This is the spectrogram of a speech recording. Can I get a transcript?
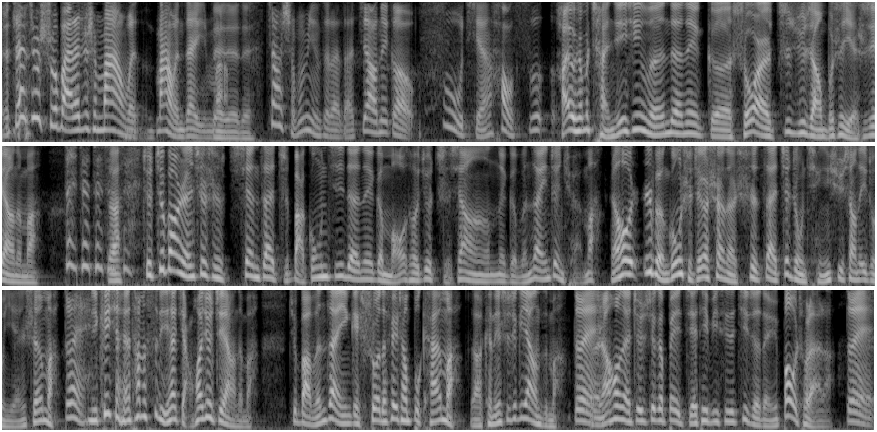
这就说白了就是骂文 骂文在寅嘛。对对对，叫什么名字来着？叫那个富田浩司。还有什么产经新闻的那个首尔支局长不是也是这样的吗？对对对对吧？就这帮人就是现在只把攻击的那个矛头就指向那个文在寅政权嘛。然后日本公使这个事儿呢，是在这种情绪上的一种延伸嘛。对你可以想象他们私底下讲话就这样的嘛，就把文在寅给说的非常不堪嘛，对吧？肯定是这个样子嘛。对然后呢，就是这个被 JTBC 的记者等于爆出来了。对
